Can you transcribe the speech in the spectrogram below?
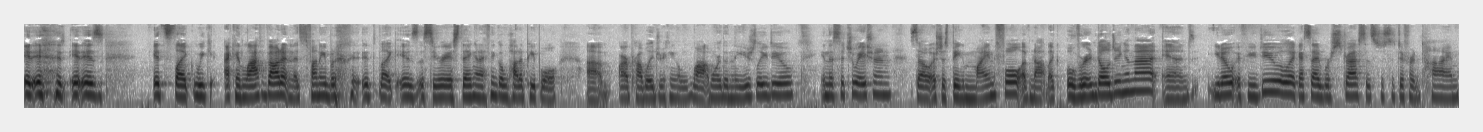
it, it it is. It's like we I can laugh about it and it's funny, but it like is a serious thing. And I think a lot of people um, are probably drinking a lot more than they usually do in this situation. So it's just being mindful of not like overindulging in that. And, you know, if you do, like I said, we're stressed, it's just a different time,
